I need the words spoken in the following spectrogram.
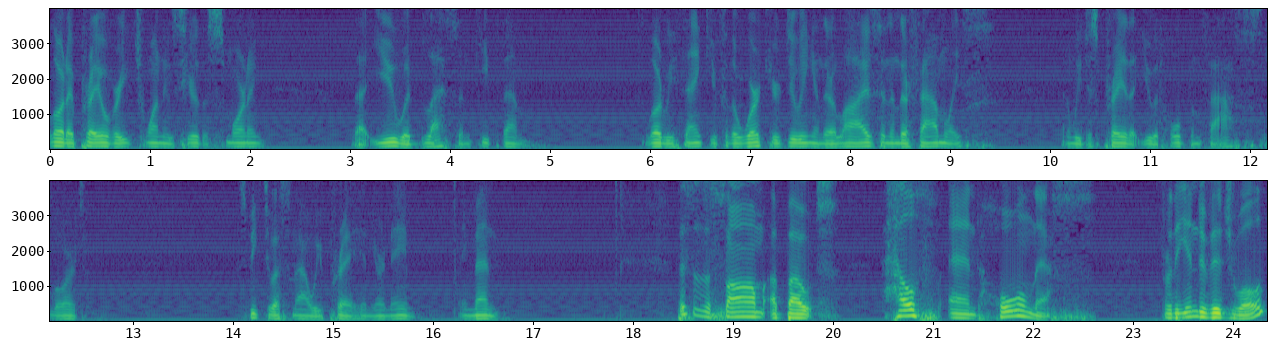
Lord, I pray over each one who's here this morning that you would bless and keep them. Lord, we thank you for the work you're doing in their lives and in their families. And we just pray that you would hold them fast, Lord. Speak to us now, we pray, in your name. Amen. This is a psalm about health and wholeness for the individual,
